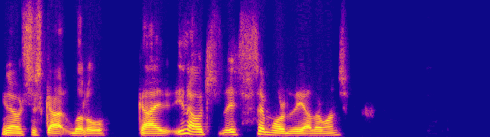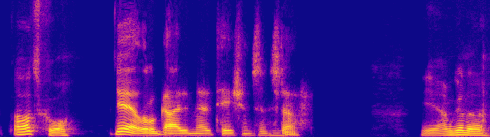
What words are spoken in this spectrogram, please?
You know, it's just got little guide. You know, it's it's similar to the other ones. oh that's cool. Yeah, little guided meditations Mm-hmm. and stuff. Yeah, I'm gonna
